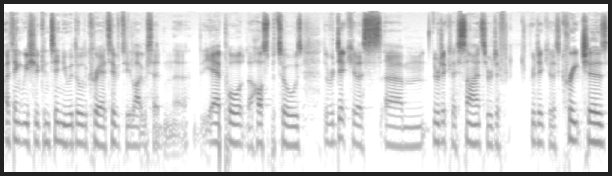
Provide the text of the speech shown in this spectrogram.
I think we should continue with all the creativity, like we said, in the, the airport, the hospitals, the ridiculous, um, the ridiculous science, the ridic- ridiculous creatures.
